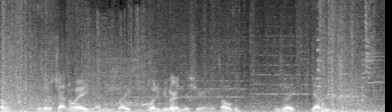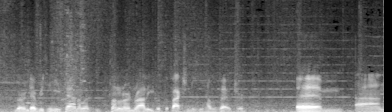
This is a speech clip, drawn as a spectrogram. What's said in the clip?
oh, because I was chatting away, and he was like, "What have you learned this year?" And I told him, he's like, "You haven't learned everything you can." I went, "I'm trying to learn rally, but the faction doesn't have a voucher, um, and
